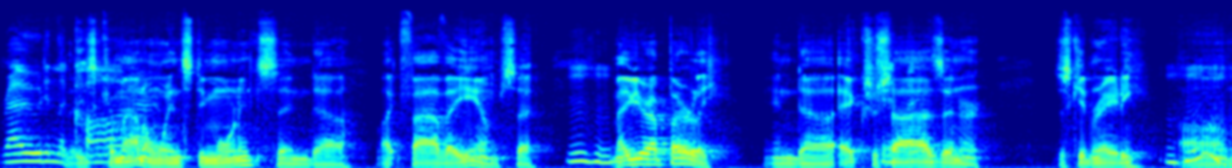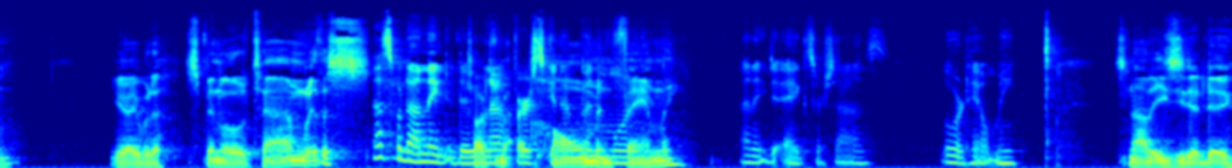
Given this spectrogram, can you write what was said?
Road in the These car. come out on Wednesday mornings and uh, like 5 a.m. So Mm-hmm. maybe you're up early and uh, exercising or just getting ready. Mm-hmm. Um, you're able to spend a little time with us, That's what I need to do talking when I first get up in the and morning. family. I need to exercise. Lord help me. It's not easy to do.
